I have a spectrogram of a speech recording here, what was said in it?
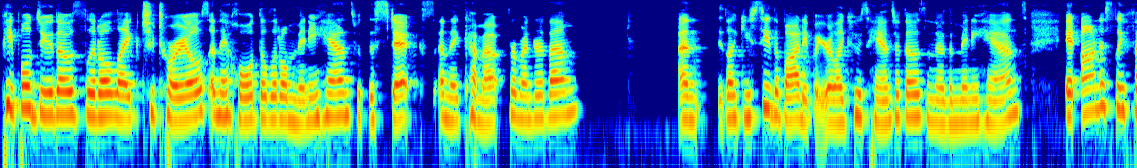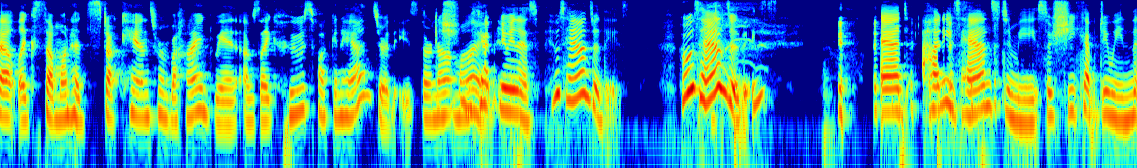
people do those little like tutorials and they hold the little mini hands with the sticks and they come out from under them? And like you see the body, but you're like, whose hands are those? And they're the mini hands. It honestly felt like someone had stuck hands from behind me. And I was like, whose fucking hands are these? They're not she mine. kept doing this. Whose hands are these? Whose hands are these? and Honey's hands to me, so she kept doing.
